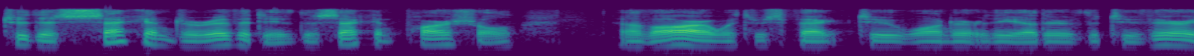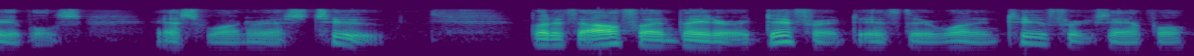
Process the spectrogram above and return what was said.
to the second derivative, the second partial of r with respect to one or the other of the two variables, s1 or s2. But if alpha and beta are different, if they're 1 and 2 for example,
